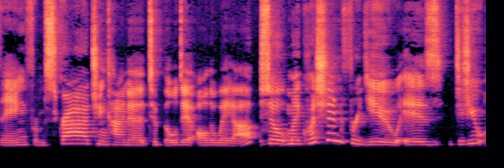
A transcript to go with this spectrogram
thing from scratch and kind of to build it all the way up. So, my question for you is Did you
